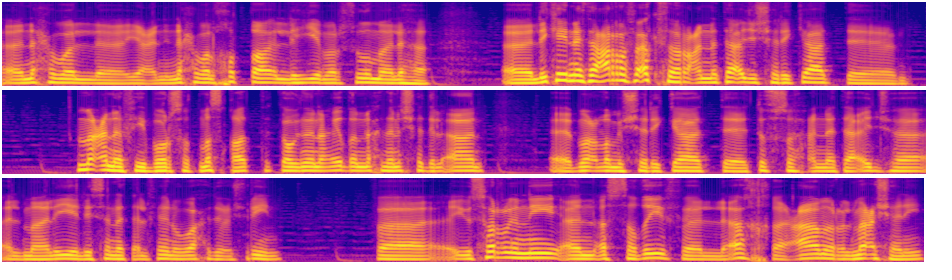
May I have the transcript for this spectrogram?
آه، نحو يعني نحو الخطة اللي هي مرسومة لها. لكي نتعرف أكثر عن نتائج الشركات آه، معنا في بورصة مسقط كوننا أيضا نحن نشهد الآن آه، معظم الشركات تفصح عن نتائجها المالية لسنة 2021 فيسرني أن أستضيف الأخ عامر المعشني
